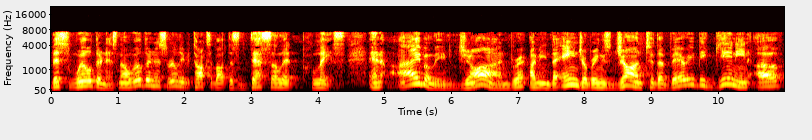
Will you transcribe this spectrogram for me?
this wilderness. Now, wilderness really talks about this desolate place. And I believe John, I mean, the angel brings John to the very beginning of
